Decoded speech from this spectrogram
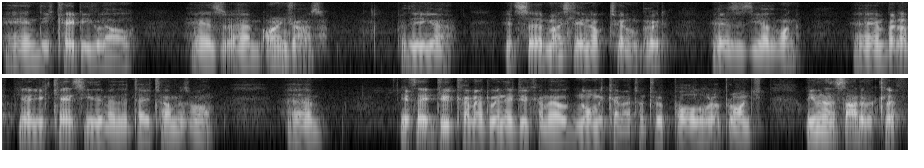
and the Cape Eagle Owl has um, orange eyes. But there you go. It's uh, mostly a nocturnal bird, as is the other one. Um, but uh, you know you can see them in the daytime as well. Um, if they do come out, when they do come, they'll normally come out onto a pole or a branch, or even on the side of a cliff,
